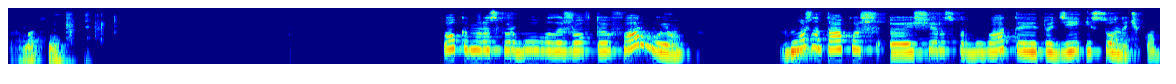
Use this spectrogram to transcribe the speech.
Промокни. Поки ми розфарбовували жовтою фарбою, можна також е, ще розфарбувати тоді і сонечко.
